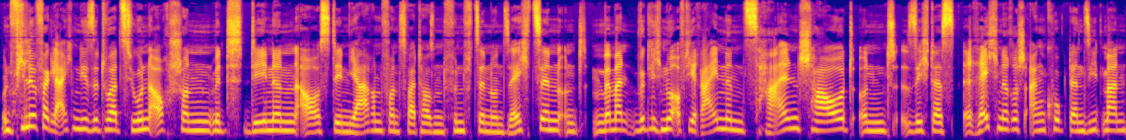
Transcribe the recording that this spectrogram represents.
Und viele vergleichen die Situation auch schon mit denen aus den Jahren von 2015 und 16. Und wenn man wirklich nur auf die reinen Zahlen schaut und sich das rechnerisch anguckt, dann sieht man,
